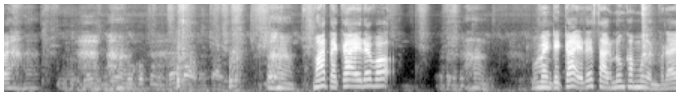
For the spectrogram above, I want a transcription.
วะมาแต่ไกลได้บ่มันแม่นใกล้ๆได้สั่งดงคำหมื่นพอได้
